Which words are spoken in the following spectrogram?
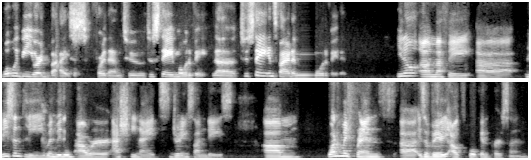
what would be your advice for them to to stay motivated, uh, to stay inspired and motivated? You know, uh, Mafae, uh, recently when we did our Ashley nights during Sundays, um, one of my friends uh, is a very outspoken person.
